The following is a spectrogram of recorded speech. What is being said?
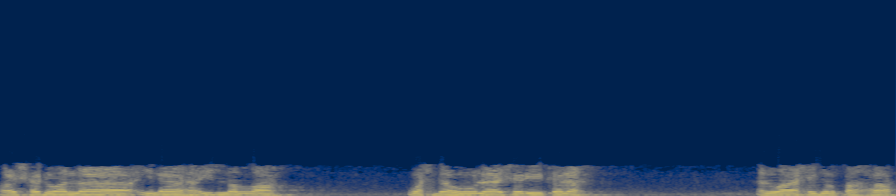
وأشهد أن لا إله إلا الله وحده لا شريك له الواحد القهار.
